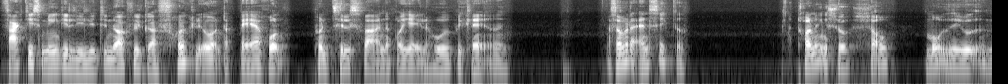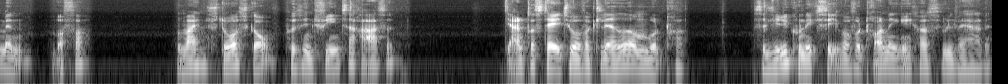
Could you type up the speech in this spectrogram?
Faktisk mente Lille, det nok ville gøre frygtelig ondt at bære rundt på en tilsvarende royal hovedbeklædning. Og så var der ansigtet. Dronningen så sov modig ud, men hvorfor? Hun var i en stor skov på sin fine terrasse. De andre statuer var glade og mundre, så Lille kunne ikke se, hvorfor dronningen ikke også ville være det.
